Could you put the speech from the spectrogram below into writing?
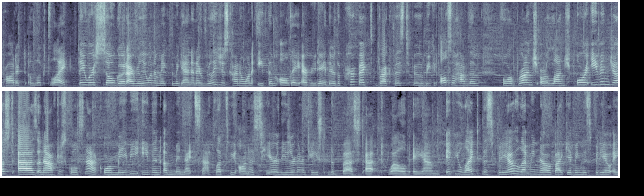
product looked like. They were so good, I really want to make them again, and I really just kind of want to eat them all day, every day. They're the perfect breakfast food, but you could also have them for brunch or lunch or even just as an after school snack or maybe even a midnight snack. Let's be honest here, these are to taste the best at 12 a.m. If you liked this video, let me know by giving this video a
